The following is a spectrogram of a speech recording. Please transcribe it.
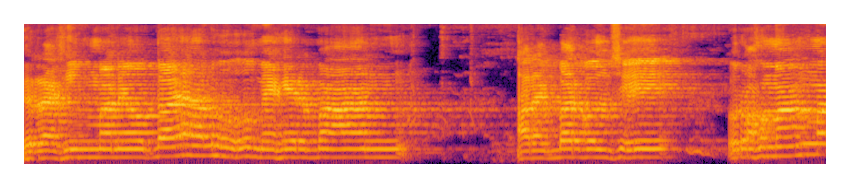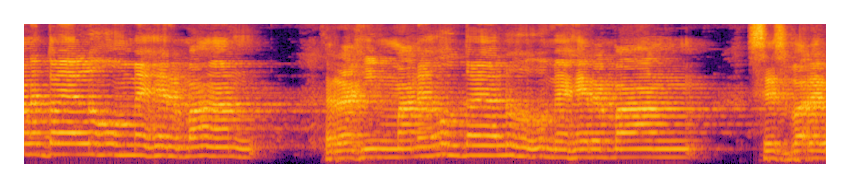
রাহিম মানেও দয়ালু মেহেরবান। আর একবার বলছে, রহমান মানে দয়ালু, মেহেরবান। রাহিম মানেও দয়ালু মেহেরবান। শেষবারের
